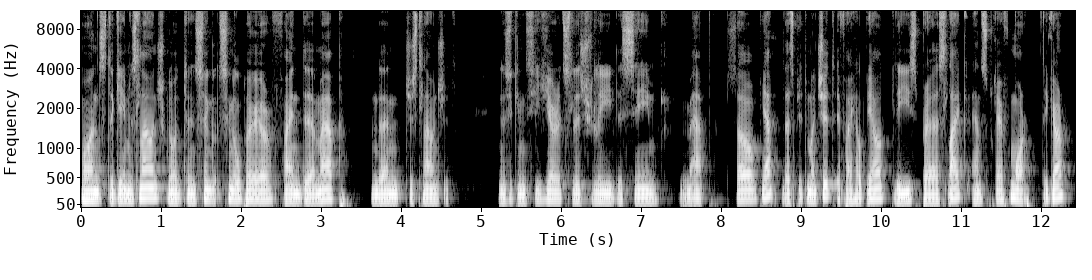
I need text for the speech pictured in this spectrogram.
Once the game is launched, go to single, single player, find the map, and then just launch it. And as you can see here, it's literally the same map. So yeah, that's pretty much it. If I help you out, please press like and subscribe for more. Take care.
